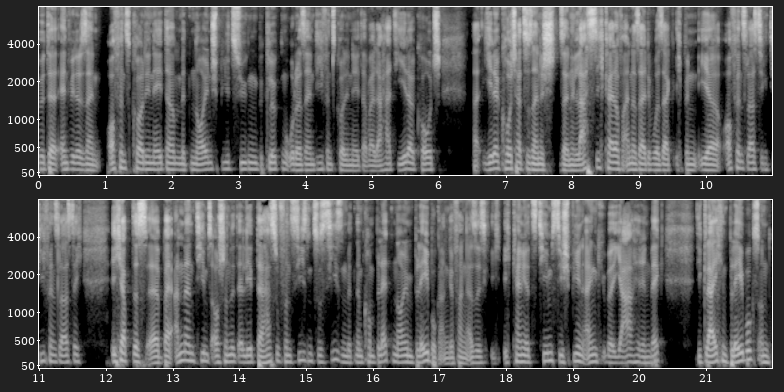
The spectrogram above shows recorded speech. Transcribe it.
wird er entweder seinen Offense Coordinator mit neuen Spielzügen beglücken oder seinen Defense Coordinator, weil da hat jeder Coach jeder Coach hat so seine, seine Lastigkeit auf einer Seite, wo er sagt, ich bin eher offense-lastig, defense-lastig. Ich habe das äh, bei anderen Teams auch schon nicht erlebt, da hast du von Season zu Season mit einem komplett neuen Playbook angefangen. Also ich, ich, ich kenne jetzt Teams, die spielen eigentlich über Jahre hinweg die gleichen Playbooks und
